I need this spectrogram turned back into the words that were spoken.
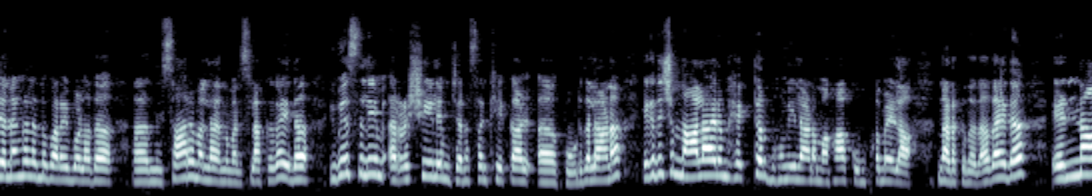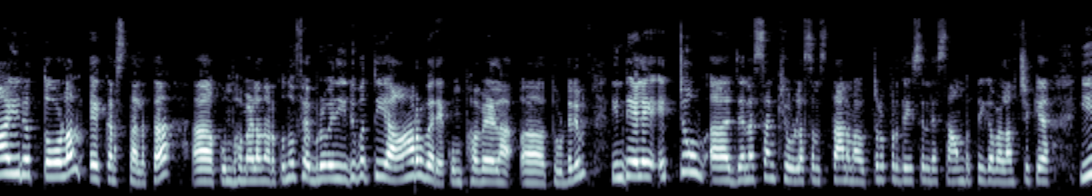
ജനങ്ങൾ എന്ന് പറയുമ്പോൾ അത് നിസ്സാരമല്ല എന്ന് മനസ്സിലാക്കുക. ഇത് യു എസിലെയും റഷ്യയിലെയും ജനസംഖ്യയേക്കാൾ കൂടുതലാണ്. ഏകദേശം നാലായിരം ഹെക്ടർ ഭൂമിയിലാണ് മഹാകുംഭമേള നടക്കുന്നത്. അതായത് എണ്ണായിരത്തോളം ഏക്കർ സ്ഥലത്ത് കുംഭമേള നടക്കുന്നു. ഫെബ്രുവരി ഇരുപത്തി ആറ് വരെ കുംഭമേള തുടരും. ഇന്ത്യയിലെ ഏറ്റവും ജനസംഖ്യയുള്ള സംസ്ഥാനമായ ഉത്തർപ്രദേശിന്റെ സാമ്പത്തിക വളർച്ചയ്ക്ക് ഈ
